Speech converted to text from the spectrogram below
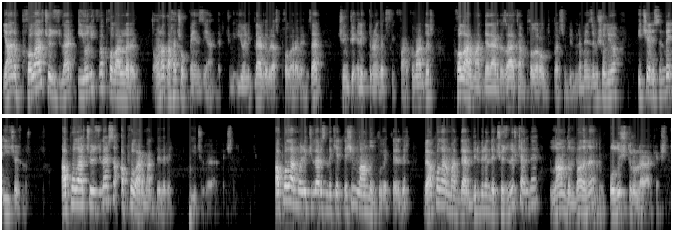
Yani polar çözücüler iyonik ve polarları ona daha çok benzeyenler. Çünkü iyonikler de biraz polara benzer. Çünkü elektronegatiflik farkı vardır. Polar maddeler de zaten polar oldukları için birbirine benzemiş oluyor. İçerisinde iyi çözünür. Apolar çözücülerse apolar maddeleri iyi çözer arkadaşlar. Apolar moleküller arasındaki etkileşim London kuvvetleridir. Ve apolar maddeler birbirinde çözünürken de London bağını oluştururlar arkadaşlar.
